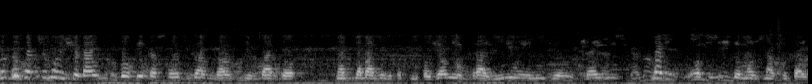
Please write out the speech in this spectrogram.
no to zatrzymują się w Austrii, bo opieka społeczna w Austrii jest bardzo na, na bardzo wysokim poziomie, kraj miły, ludzie uprzejmi. No i oczywiście można tutaj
